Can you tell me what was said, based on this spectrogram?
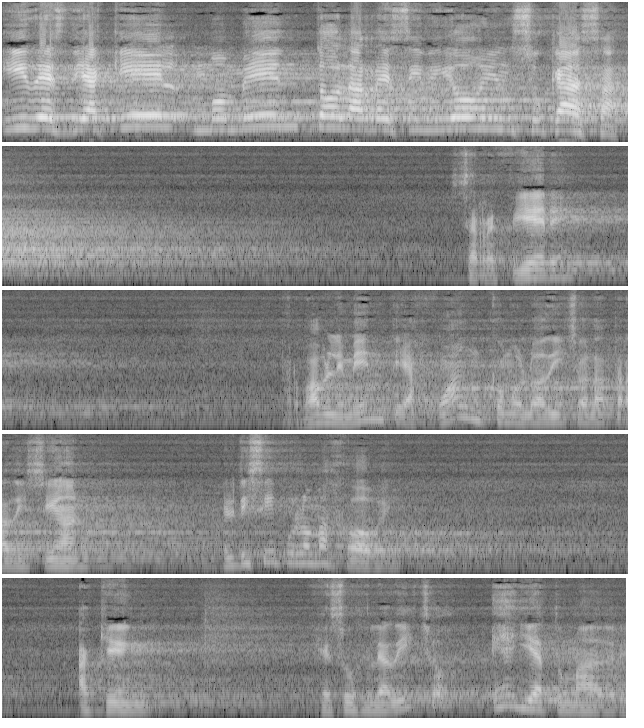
y desde aquel momento la recibió en su casa. Se refiere probablemente a Juan, como lo ha dicho la tradición, el discípulo más joven, a quien Jesús le ha dicho, ella tu madre.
